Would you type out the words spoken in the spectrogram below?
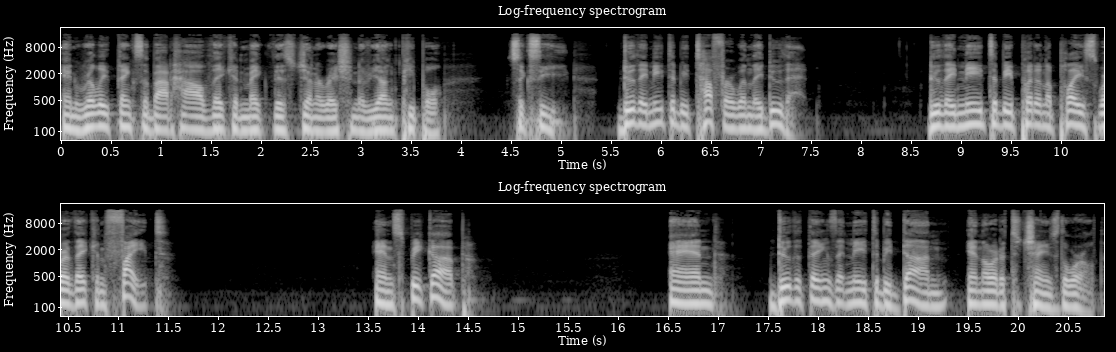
and really thinks about how they can make this generation of young people succeed. Do they need to be tougher when they do that? Do they need to be put in a place where they can fight and speak up and do the things that need to be done in order to change the world?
